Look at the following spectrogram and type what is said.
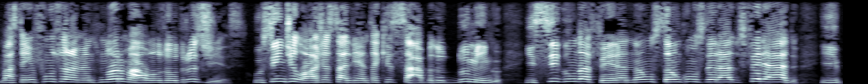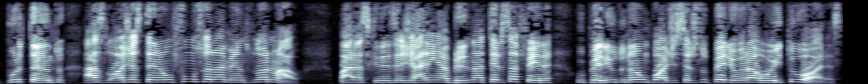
mas têm funcionamento normal nos outros dias. O de Loja salienta que sábado, domingo e segunda-feira não são considerados feriado e, portanto, as lojas terão funcionamento normal. Para as que desejarem abrir na terça-feira, o período não pode ser superior a 8 horas.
